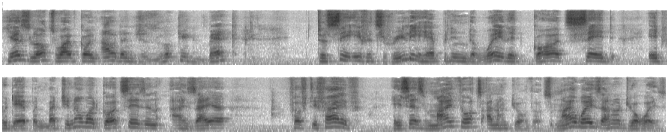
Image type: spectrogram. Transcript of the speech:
Here's Lot's wife going out and she's looking back to see if it's really happening the way that God said it would happen. But you know what God says in Isaiah 55? He says, My thoughts are not your thoughts, my ways are not your ways.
